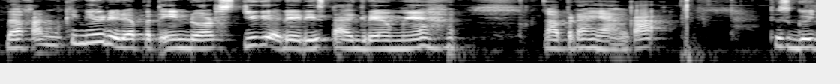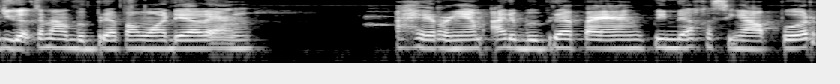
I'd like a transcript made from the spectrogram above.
Bahkan mungkin dia udah dapet endorse juga dari Instagramnya. Nggak pernah nyangka. Terus gue juga kenal beberapa model yang akhirnya ada beberapa yang pindah ke Singapura.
